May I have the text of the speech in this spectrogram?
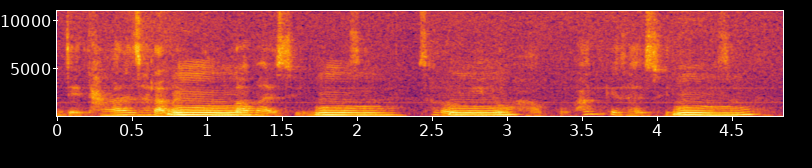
이제 당하는 사람을 음. 공감할 수 있는 음. 거죠. 서로 음. 위로하고 함께 살 수 있는 음. 거잖아요.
